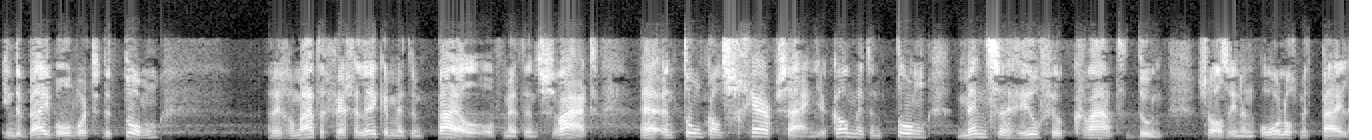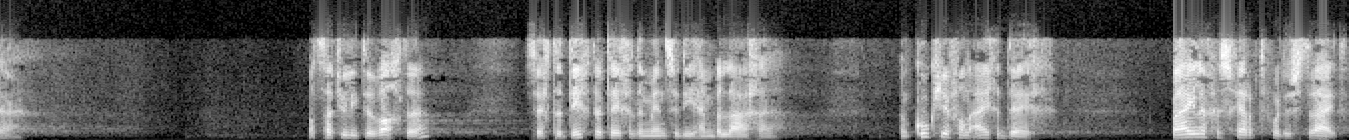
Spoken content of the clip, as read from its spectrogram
In de Bijbel wordt de tong regelmatig vergeleken met een pijl of met een zwaard. Een tong kan scherp zijn. Je kan met een tong mensen heel veel kwaad doen. Zoals in een oorlog met pijlen. Wat staat jullie te wachten? Zegt de dichter tegen de mensen die hem belagen. Een koekje van eigen deeg. Pijlen gescherpt voor de strijd.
